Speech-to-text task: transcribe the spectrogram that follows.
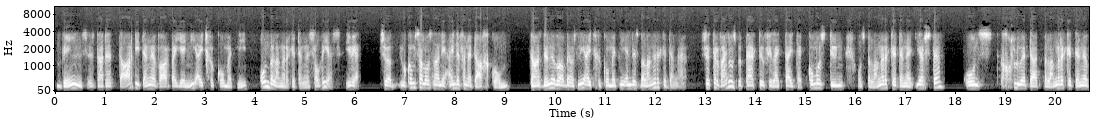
wens is dat dit daardie dinge waarby jy nie uitgekom het nie, onbelangrike dinge sal wees, jy weet. So, hoekom sal ons nou aan die einde van 'n dag kom? Daar's dinge waarby ons nie uitgekom het nie en dis belangrike dinge. So terwyl ons beperkte hoeveelheid tyd het, kom ons doen ons belangrike dinge eerste. Ons glo dat belangrike dinge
